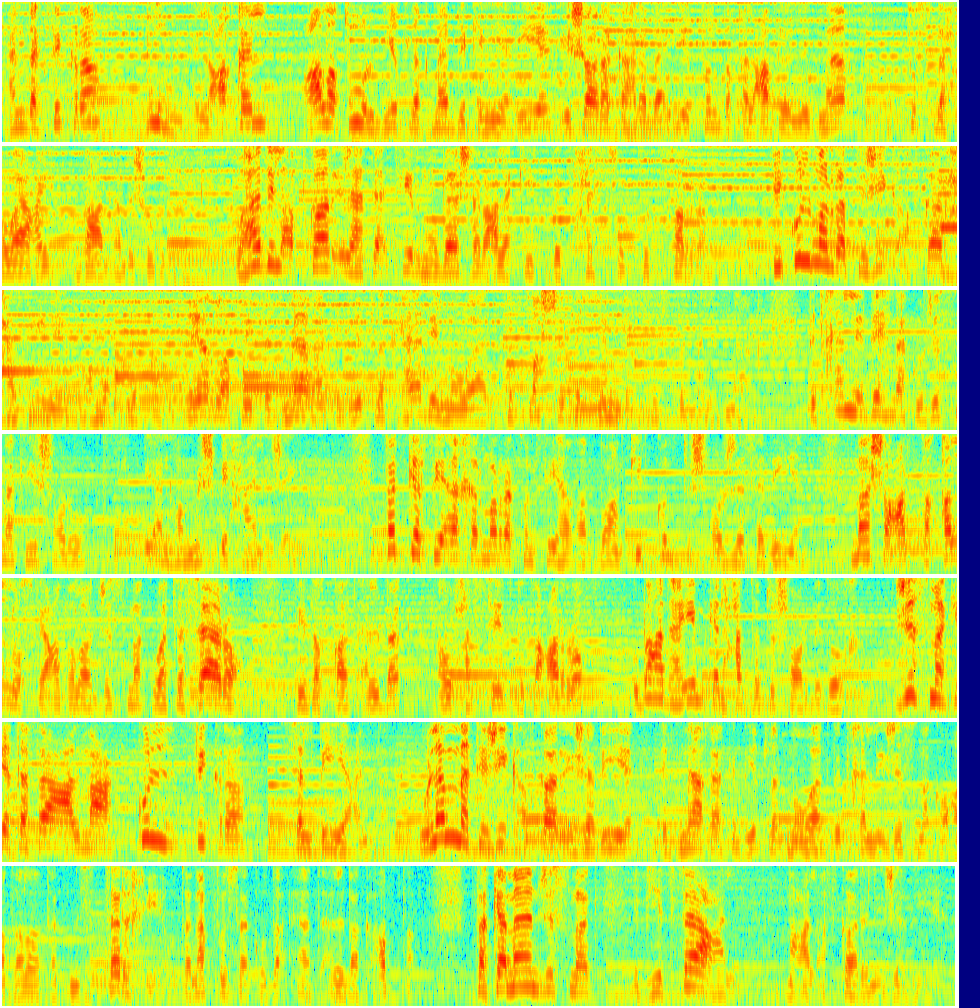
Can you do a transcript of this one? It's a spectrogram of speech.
عندك فكرة؟ بوم العقل على طول بيطلق مادة كيميائية إشارة كهربائية بتنتقل عبر الدماغ وبتصبح واعي بعدها بشو بتفكر. وهذه الأفكار لها تأثير مباشر على كيف بتحس وبتتصرف. في كل مرة بتجيك أفكار حزينة ومقلقة وغير لطيفة دماغك بيطلق هذه المواد بتنشط ال limbic system بالدماغ بتخلي ذهنك وجسمك يشعروا بأنهم مش بحالة جيدة. فكر في آخر مرة كنت فيها غضبان كيف كنت تشعر جسديا؟ ما شعرت تقلص في عضلات جسمك وتسارع في دقات قلبك أو حسيت بتعرق؟ وبعدها يمكن حتى تشعر بدوخة. جسمك يتفاعل مع كل فكرة سلبية عندك. ولما تجيك أفكار إيجابية دماغك بيطلق مواد بتخلي جسمك وعضلاتك مسترخية وتنفسك ودقات قلبك أبطأ. فكمان جسمك بيتفاعل مع الأفكار الإيجابية.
